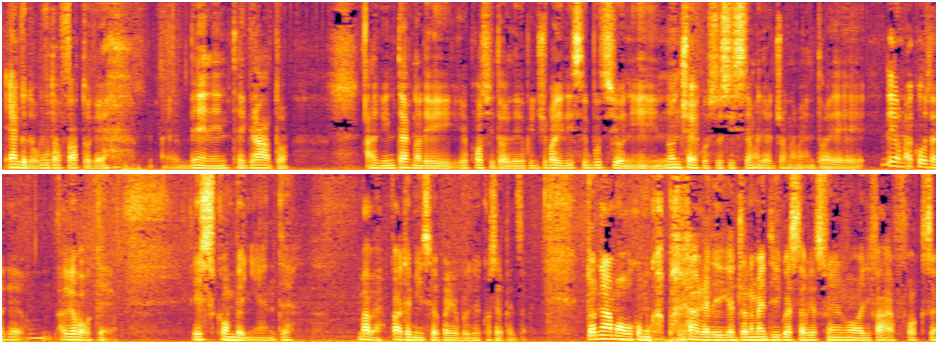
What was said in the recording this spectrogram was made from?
e anche dovuto al fatto che viene integrato all'interno dei repository delle principali distribuzioni non c'è questo sistema di aggiornamento. Ed è una cosa che alle volte è sconveniente Vabbè, fatemi sapere che cosa pensate. Torniamo comunque a parlare dei ragionamenti di questa versione nuova di Firefox.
